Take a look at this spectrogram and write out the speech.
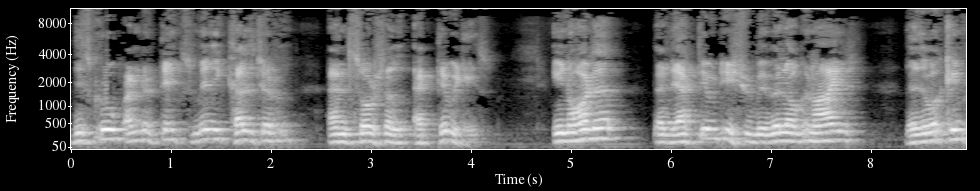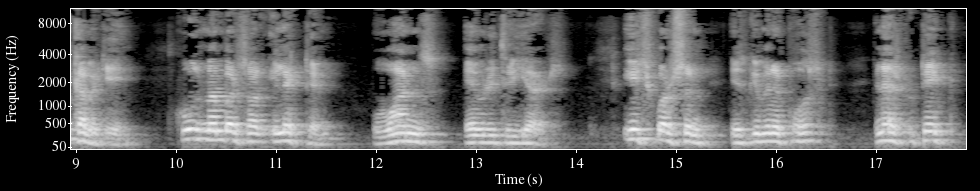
This group undertakes many cultural and social activities. In order that the activities should be well organized, there is a working committee whose members are elected once every three years. Each person is given a post and has to take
